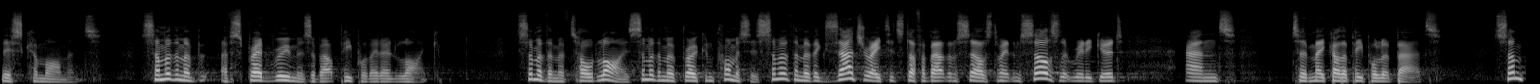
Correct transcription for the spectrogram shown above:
this commandment. Some of them have, spread rumors about people they don't like. Some of them have told lies. Some of them have broken promises. Some of them have exaggerated stuff about themselves to make themselves look really good and to make other people look bad. Some,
